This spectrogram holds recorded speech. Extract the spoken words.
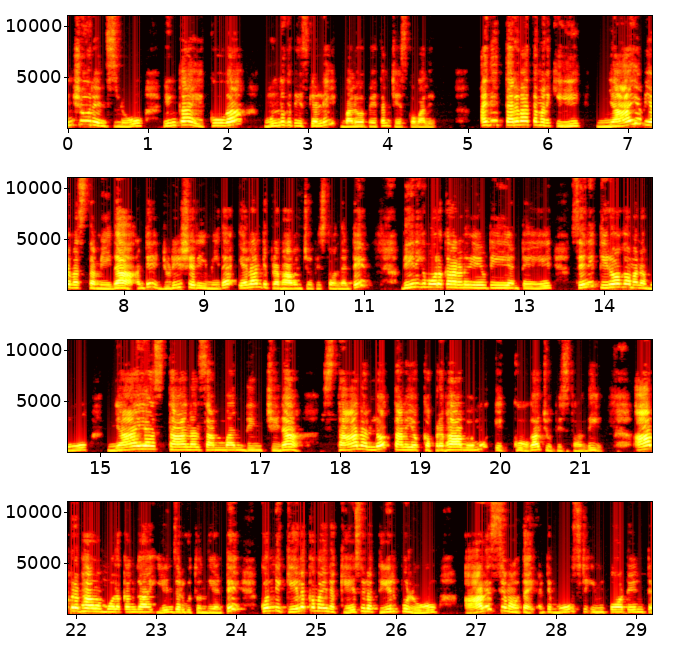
ఇన్సూరెన్స్లు ఇంకా ఎక్కువగా ముందుకు తీసుకెళ్ళి బలోపేతం చేసుకోవాలి. అయితే తర్వాత మనకి న్యాయ వ్యవస్థ మీద అంటే జుడిషియరీ మీద ఎలాంటి ప్రభావం చూపిస్తోందంటే దీనికి మూల కారణం ఏమిటి అంటే శని తిరోగమనము న్యాయస్థానం సంబంధించిన స్థానంలో తన యొక్క ప్రభావము ఎక్కువగా చూపిస్తోంది. ఆ ప్రభావం మూలకంగా ఏం జరుగుతుంది అంటే కొన్ని కీలకమైన కేసుల తీర్పులు ఆలస్యం అవుతాయి అంటే మోస్ట్ ఇంపార్టెంట్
